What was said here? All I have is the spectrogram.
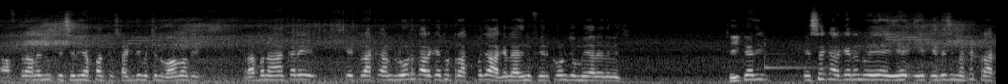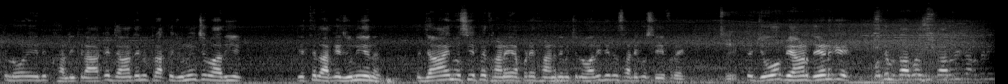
ਆਫਟਰ ਵਾਲੇ ਨੂੰ ਕਿਸੇ ਦੀ ਆਪਾਂ ਸਾਈਡ ਦੇ ਵਿੱਚ ਲਵਾਵਾਂਗੇ। ਰੱਬ ਨਾ ਕਰੇ ਇਹ ਟਰੱਕ ਅਨਲੋਡ ਕਰਕੇ ਤੋਂ ਟਰੱਕ ਭਜਾ ਕੇ ਲੈ ਜਾਣ ਫਿਰ ਕੌਣ ਜ਼ਿੰਮੇਵਾਰ ਇਹਦੇ ਵਿੱਚ? ਠੀਕ ਹੈ ਜੀ? ਇਸੇ ਕਰਕੇ ਇਹਨਾਂ ਨੂੰ ਇਹ ਇਹ ਇਹ ਕਹਿੰਦੇ ਸੀ ਮੈਂ ਕਿ ਟਰੱਕ ਲੋ ਇਹਨੂੰ ਖਾਲੀ ਕਰਾ ਕੇ ਜਾਂ ਤੇ ਇਹਨੂੰ ਟਰੱਕ ਯੂਨੀਅਨ ਚ ਲਵਾ ਦਈਏ ਜਿੱਥੇ ਲਾਗੇ ਯੂਨੀਅਨ। ਤੇ ਜਾਂ ਇਹਨੂੰ ਅਸੀਂ ਆਪਣੇ ਥਾਣੇ ਆਪਣੇ ਥਾਣੇ ਦੇ ਵਿੱਚ ਲਵਾ ਦਈਏ ਜਿਹਦੇ ਸਾਡੇ ਕੋਲ ਸੇਫ ਰਹੇ। ਤੇ ਜੋ ਬਿਆਨ ਦੇਣਗੇ ਉਹਦੇ ਮੁਤਾਬਕ ਅਸੀਂ ਕਾਰਵਾਈ ਕਰ ਦੇਣੀ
